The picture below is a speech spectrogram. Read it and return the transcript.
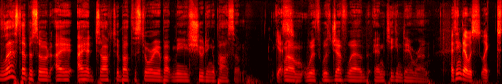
Last episode, I I had talked about the story about me shooting a possum, Yes, um, with with Jeff Webb and Keegan Damron. I think that was like t-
